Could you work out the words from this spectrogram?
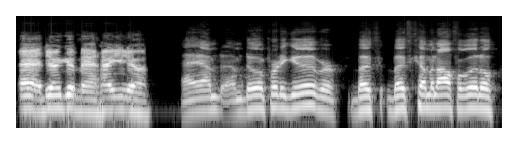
Hey, doing good, man. How you doing? Hey, I'm I'm doing pretty good. We're both both coming off a little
